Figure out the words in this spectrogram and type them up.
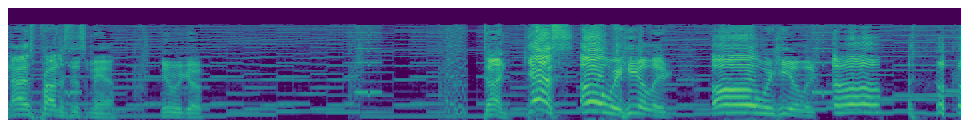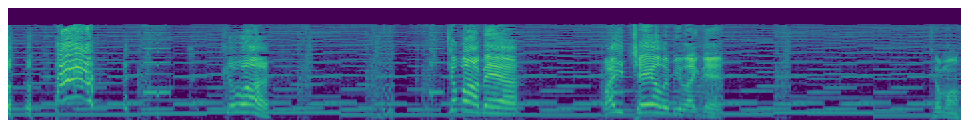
not as proud as this man. Here we go. Done. Yes. Oh, we're healing. Oh, we're healing. Oh. ah! Come on. Come on, man. Why you trailing me like that? Come on.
